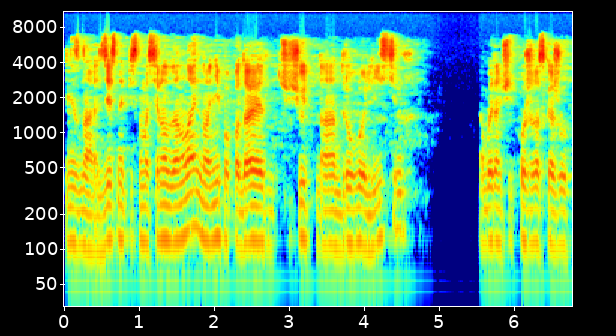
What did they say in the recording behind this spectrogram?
не знаю, здесь написано мастернод онлайн, но они попадают чуть-чуть на другой листинг. Об этом чуть позже расскажу.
